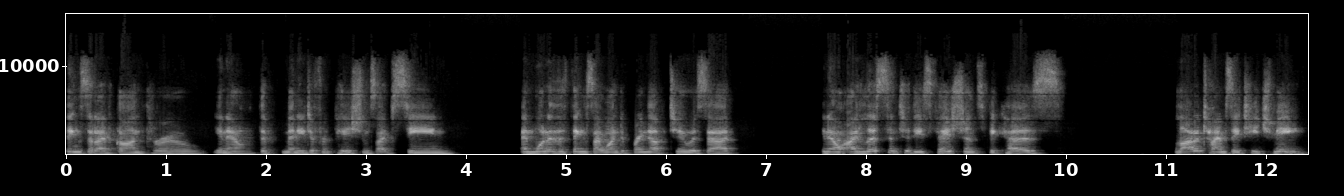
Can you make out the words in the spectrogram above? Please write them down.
things that I've gone through, you know, the many different patients I've seen. And one of the things I wanted to bring up too is that, you know, I listen to these patients because a lot of times they teach me.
